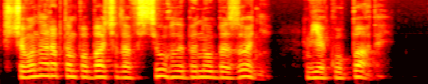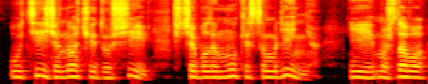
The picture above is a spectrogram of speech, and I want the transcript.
що вона раптом побачила всю глибину безодні, в яку падає. У цій жіночій душі ще були муки сумління, і, можливо,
